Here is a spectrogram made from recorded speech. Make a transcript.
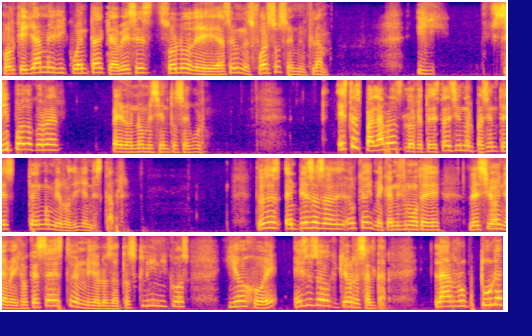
Porque ya me di cuenta que a veces solo de hacer un esfuerzo se me inflama. Y sí puedo correr, pero no me siento seguro. Estas palabras lo que te está diciendo el paciente es, tengo mi rodilla inestable. Entonces empiezas a, ok, mecanismo de lesión, ya me dijo que es esto, envío los datos clínicos y ojo, ¿eh? Eso es algo que quiero resaltar. La ruptura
